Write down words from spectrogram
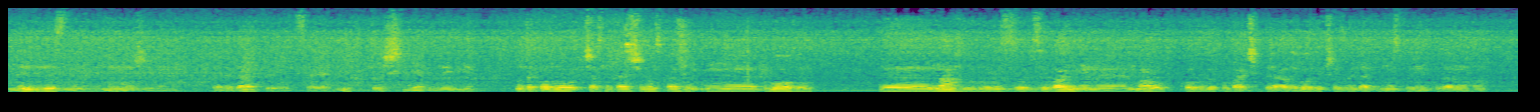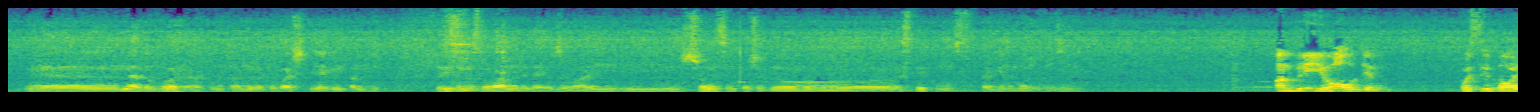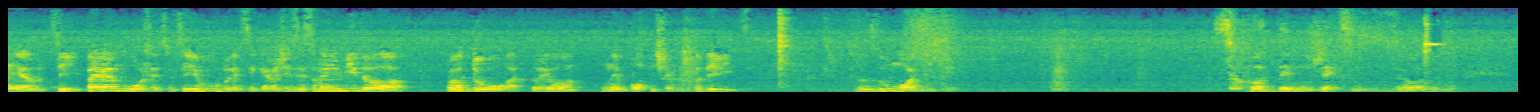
Ми не знаю, не можемо передати оце. Ніхто ж як не він. Ну такого, чесно кажучи, вам скажу, блогу наглого з обзиваннями мало кого ви побачите, але от якщо зайдете на сторінку даного е, не до блогера, то напевно ви побачите, як він там різними словами людей обзиває. І що він цим хоче довести комусь, так я не можу зрозуміти. Андрій Голдін посідає в цій переможець, у цій рубриці, коротше, зі своїм відео про дрова. Хто його не бачив, подивіться. З ума зійти. Мужик з- розуму.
